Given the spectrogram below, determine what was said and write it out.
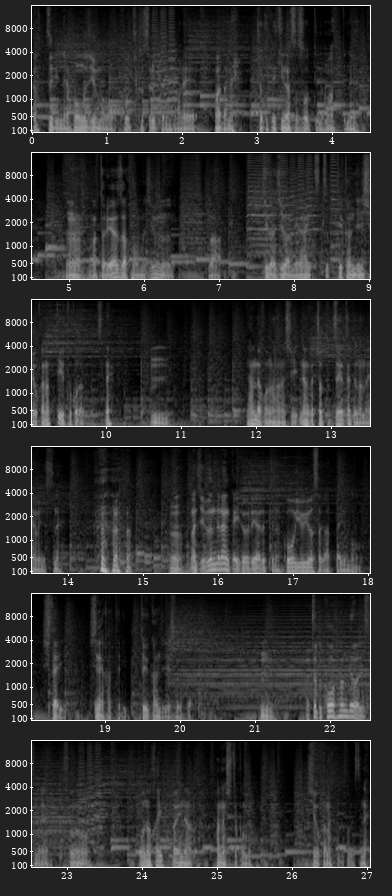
がっつりねホームジムを構築するっていうのもあれまだねちょっとできなさそうっていうのもあってね。うんまあとりあえずはホームジムはじわじわ狙いつつっていう感じにしようかなっていうとこだったんですね。うん。なんだこの話。なんかちょっと贅沢な悩みですね。うんまあ、自分でなんかいろいろやるっていうのはこういう要素があったりもしたりしなかったりという感じでしょうか。うん、まあ、ちょっと後半ではですねそのお腹いっぱいな話とかもしようかなってとこですね。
